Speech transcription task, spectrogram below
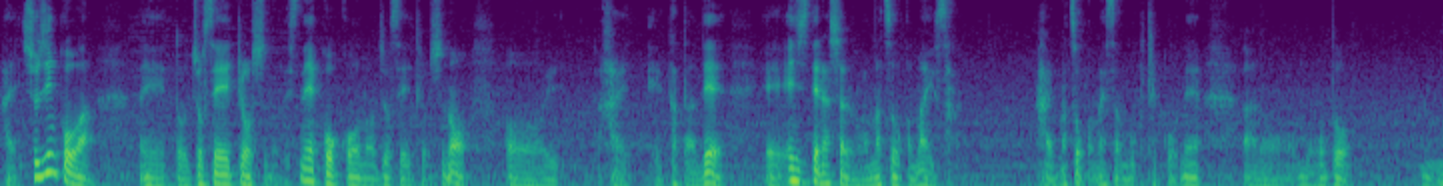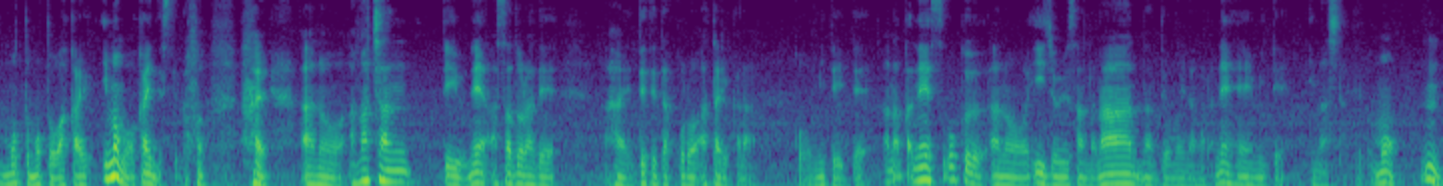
はい、主人公はえーと、女性教師のですね高校の女性教師の、はい、方で、えー、演じてらっしゃるのが松岡真優さん、はい、松岡真優さん僕結構ねあのもう本当もっともっと若い今も若いんですけど「はい、あのあまちゃん」っていうね朝ドラで、はい、出てた頃あたりからこう見ていてあなんかねすごくあのいい女優さんだななんて思いながらね、えー、見ていましたけどもうん。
